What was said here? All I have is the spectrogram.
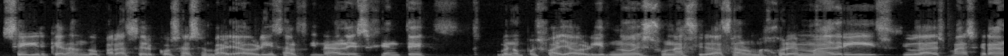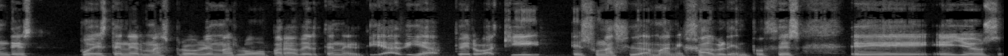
seguir quedando para hacer cosas en Valladolid. Al final es gente, bueno, pues Valladolid no es una ciudad, a lo mejor en Madrid, ciudades más grandes, puedes tener más problemas luego para verte en el día a día, pero aquí es una ciudad manejable. Entonces, eh, ellos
